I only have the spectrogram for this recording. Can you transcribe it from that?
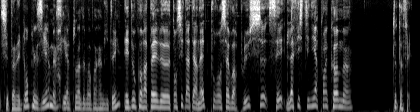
C'est avec grand plaisir. Merci à toi de m'avoir invité. Et donc, on rappelle ton site internet pour en savoir plus. C'est lafistinière.com. Tout à fait.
